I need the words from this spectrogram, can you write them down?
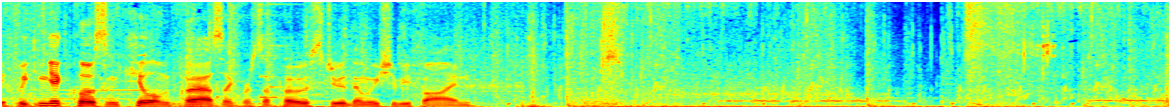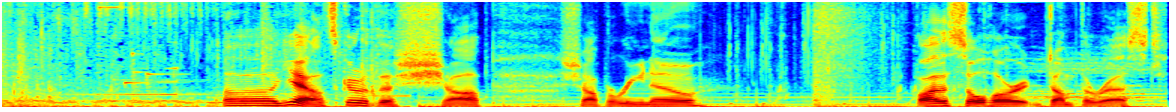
If we can get close and kill him fast like we're supposed to, then we should be fine. Uh, yeah, let's go to the shop. Shoparino. Buy the soul heart, dump the rest.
